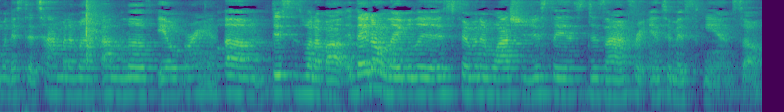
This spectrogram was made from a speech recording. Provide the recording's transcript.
when it's the time of the month, I love Elle brand. Um, this is what I bought. They don't label it as feminine wash. It just says designed for intimate skin. So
